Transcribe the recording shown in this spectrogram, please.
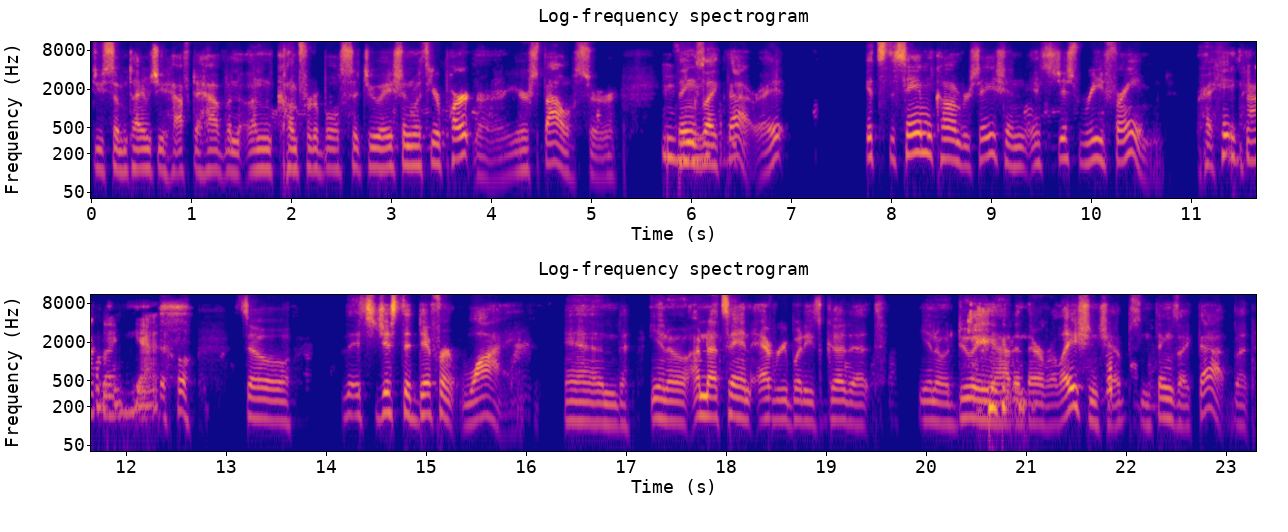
do sometimes you have to have an uncomfortable situation with your partner or your spouse or things Mhm. like that, right? It's the same conversation, it's just reframed, right? Exactly. Yes. So, so it's just a different why. And, you know, I'm not saying everybody's good at, you know, doing that in their relationships and things like that, but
